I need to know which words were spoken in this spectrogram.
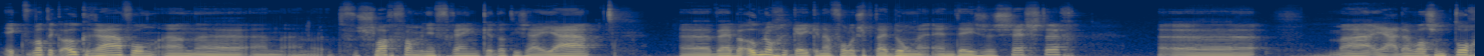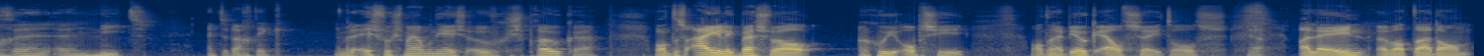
Ik, wat ik ook raar vond aan, eh, aan, aan het verslag van meneer Frenke, dat hij zei, ja, eh, we hebben ook nog gekeken naar Volkspartij Dongen en D66. Eh, maar ja, daar was hem toch niet. En toen dacht ik, Ja, maar daar is volgens mij helemaal niet eens over gesproken. Want het is eigenlijk best wel een goede optie. Want dan heb je ook elf zetels. Ja. Alleen, eh, wat daar dan,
